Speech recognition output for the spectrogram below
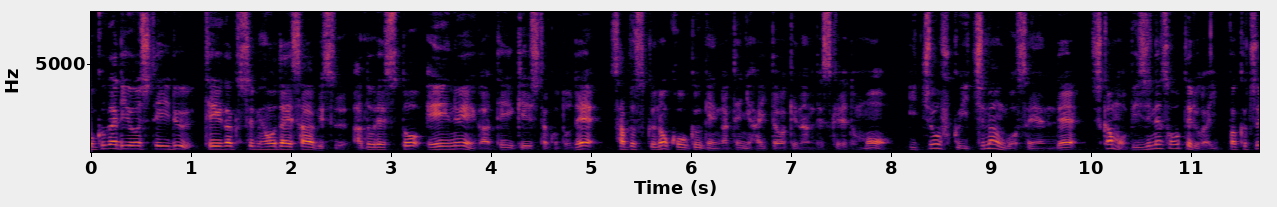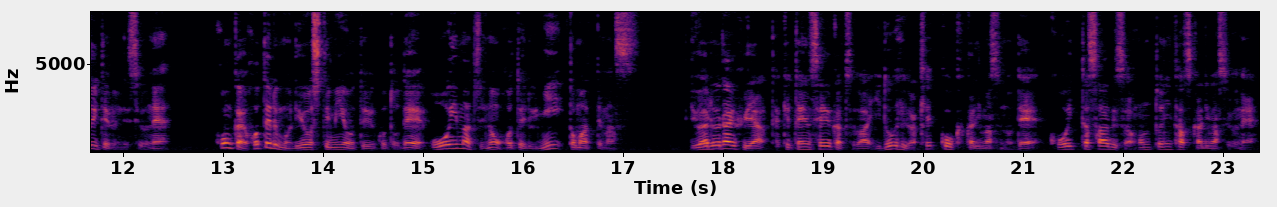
僕が利用している定額積み放題サービスアドレスと ANA が提携したことでサブスクの航空券が手に入ったわけなんですけれども1往復1万5千円でしかもビジネスホテルが1泊ついてるんですよね。今回ホテルも利用してみようということで大井町のホテルに泊まってます。デュアルライフや多拠点生活は移動費が結構かかりますのでこういったサービスは本当に助かりますよね。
